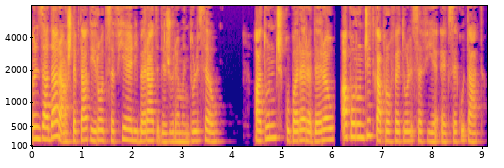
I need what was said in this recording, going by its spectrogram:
În zadar a așteptat Irod să fie eliberat de jurământul său. Atunci, cu părere de rău, a poruncit ca profetul să fie executat.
